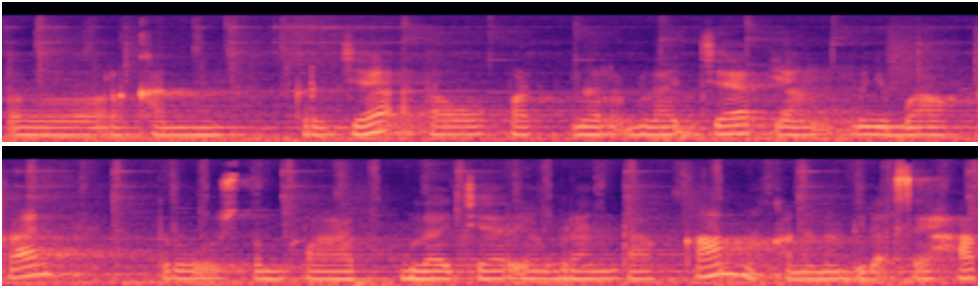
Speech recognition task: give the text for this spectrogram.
eh, rekan kerja atau partner belajar yang menyebalkan terus tempat belajar yang berantakan makanan yang tidak sehat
